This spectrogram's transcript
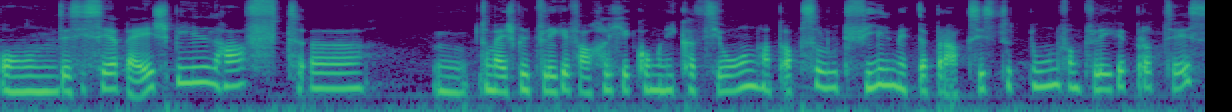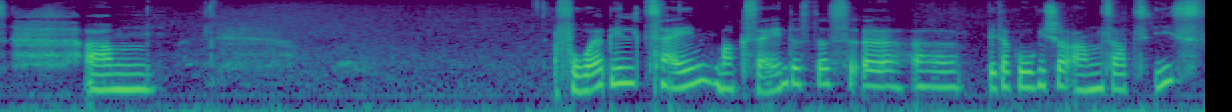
Und es ist sehr beispielhaft. Äh, zum Beispiel pflegefachliche Kommunikation hat absolut viel mit der Praxis zu tun vom Pflegeprozess. Ähm, Vorbild sein, mag sein, dass das äh, äh, pädagogischer Ansatz ist.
